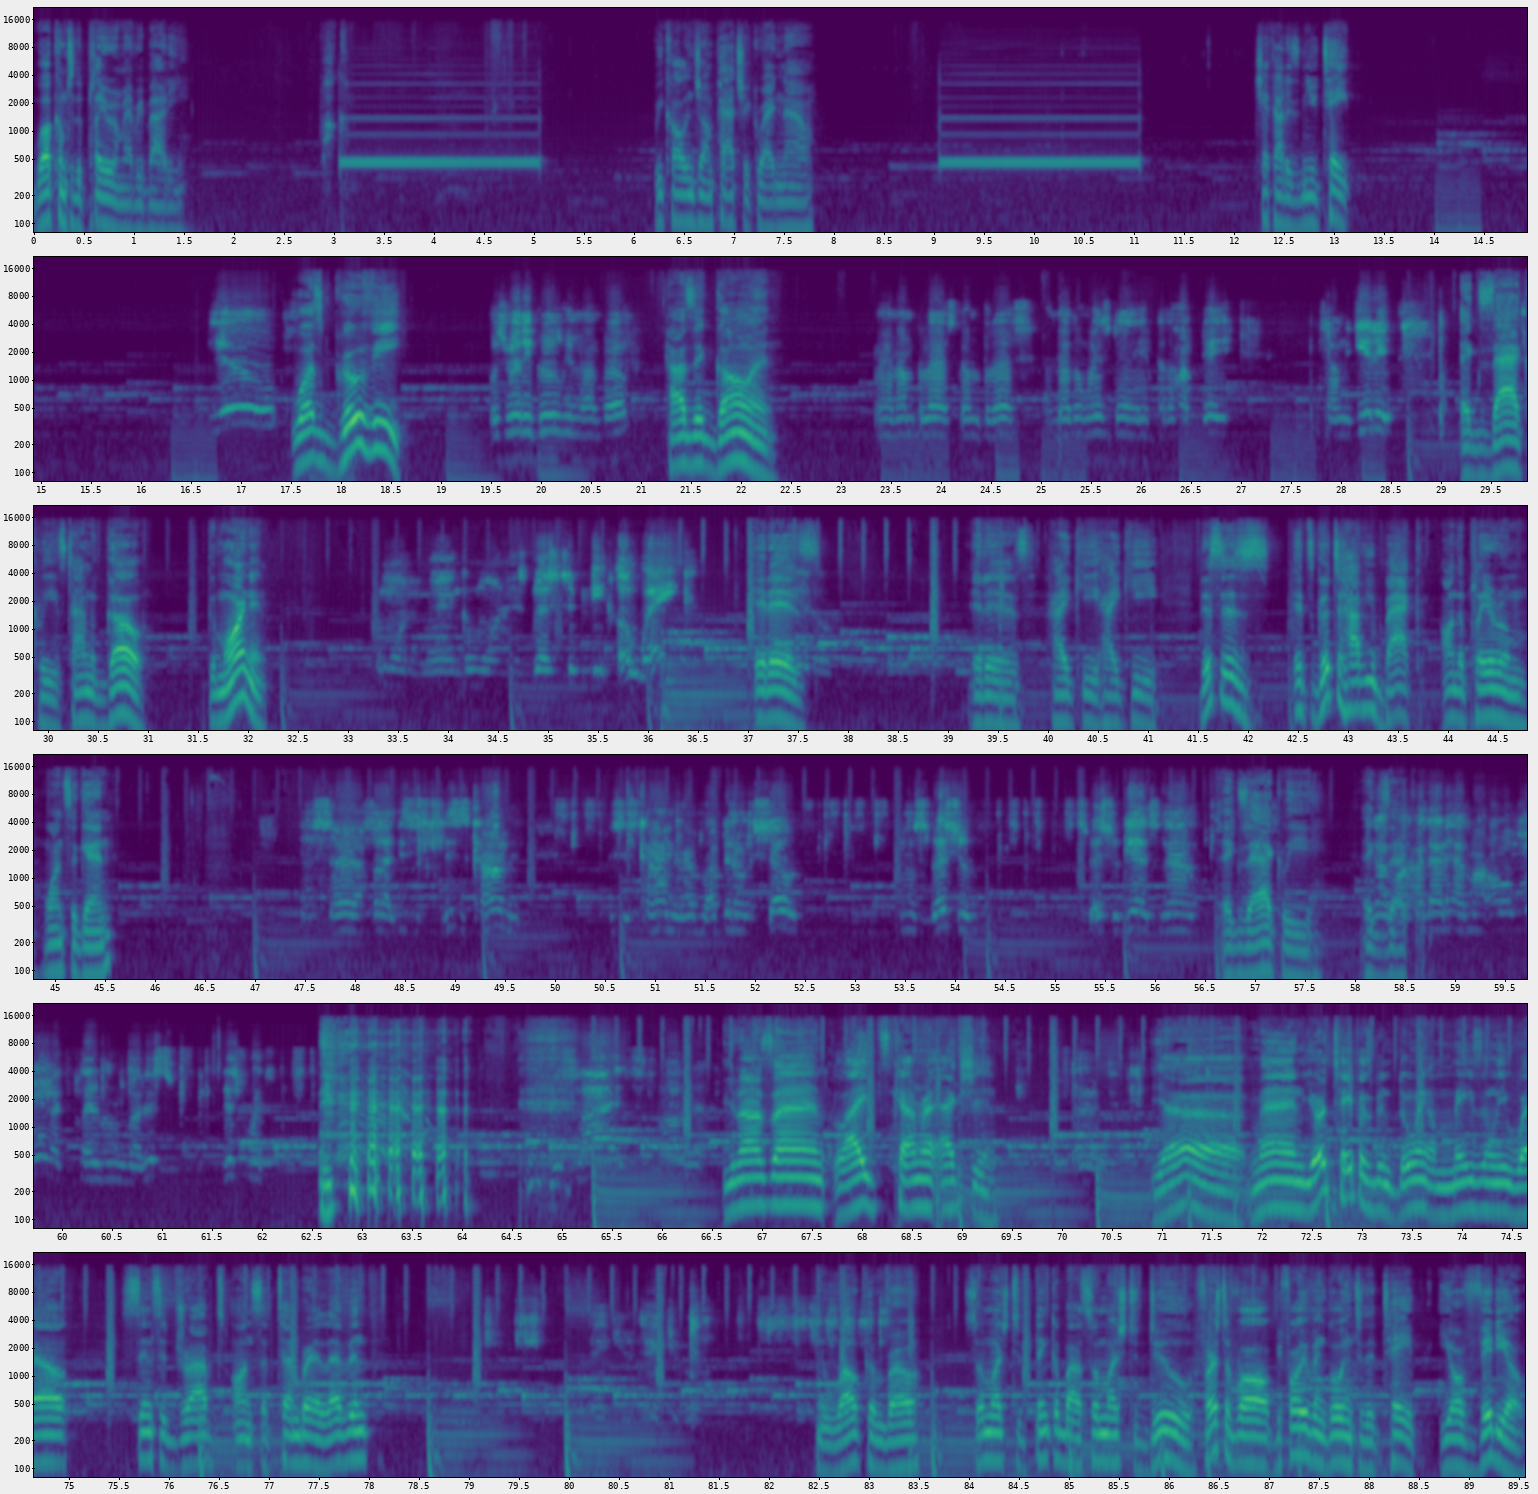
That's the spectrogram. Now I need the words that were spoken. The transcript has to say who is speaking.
Speaker 1: Welcome to the playroom, everybody. Welcome. We calling John Patrick right now. Check out his new tape.
Speaker 2: Yo,
Speaker 1: What's groovy?
Speaker 2: what's really groovy, my bro?
Speaker 1: How's it going?
Speaker 2: Man, I'm blessed. I'm blessed. Another Wednesday, another hump day. Time to get it.
Speaker 1: Exactly. It's time to go. Good morning.
Speaker 2: Good morning, man. Good morning. It's blessed to be awake.
Speaker 1: It is. It is. High key, high key. This is it's good to have you back on the playroom once again.
Speaker 2: Yes, sir. I feel like this is this is common. This is common. I've, I've been on the show. I'm a special, special guest now.
Speaker 1: Exactly.
Speaker 2: I, my,
Speaker 1: Exactly.
Speaker 2: I gotta have my own room at the playroom but this this. The slides, all of that.
Speaker 1: you know what I'm saying? Lights, camera, action. Yeah, man, your tape has been doing amazingly well since it dropped on September 11th.
Speaker 2: Thank you, thank you, bro.
Speaker 1: You're welcome, bro. So much to think about, so much to do. First of all, before we even go into the tape, your video,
